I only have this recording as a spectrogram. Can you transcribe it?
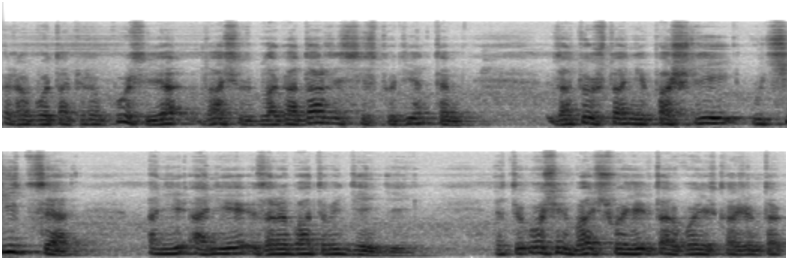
работал на первом курсе, я начал с благодарности студентам за то, что они пошли учиться, не, а не зарабатывать деньги. Это очень большой такой, скажем так,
